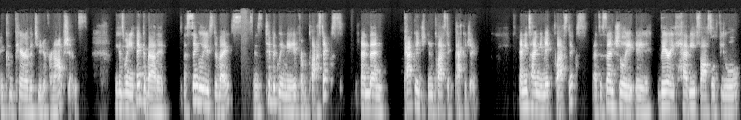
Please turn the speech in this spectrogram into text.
and compare the two different options. Because when you think about it, a single-use device is typically made from plastics and then packaged in plastic packaging. Anytime you make plastics, that's essentially a very heavy fossil fuel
